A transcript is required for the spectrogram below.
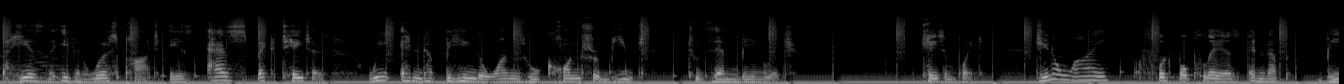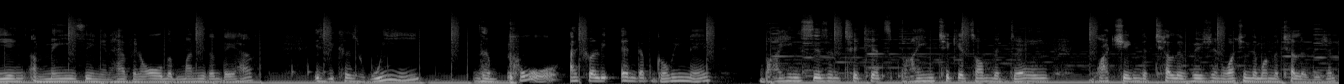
But here's the even worse part is as spectators, we end up being the ones who contribute to them being rich. Case in point. Do you know why football players end up being amazing and having all the money that they have? Is because we, the poor, actually end up going there buying season tickets, buying tickets on the day, watching the television, watching them on the television,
